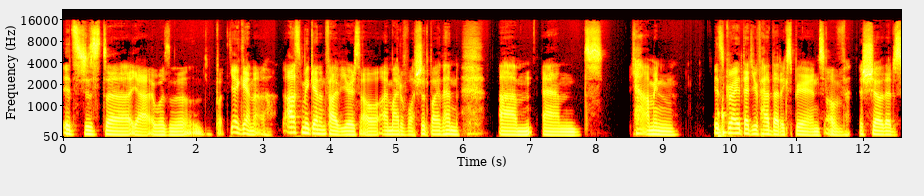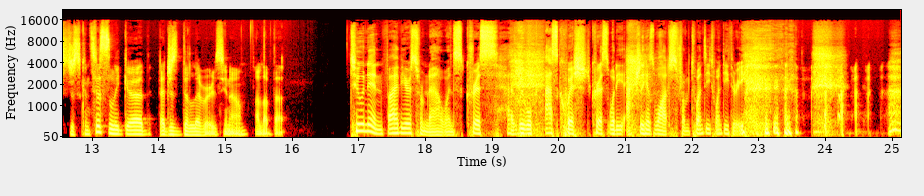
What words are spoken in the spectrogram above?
it's just uh yeah it was uh, but yeah again uh, ask me again in five years i'll i might have watched it by then. Um and yeah i mean it's great that you've had that experience of a show that's just consistently good that just delivers you know? I love that Tune in five years from now when Chris has. We will ask Chris, Chris what he actually has watched from 2023.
